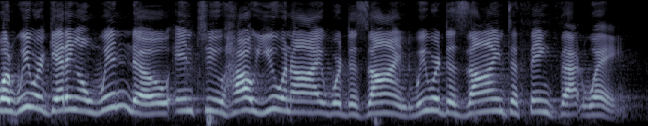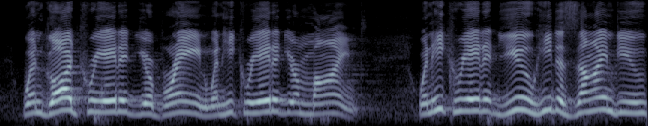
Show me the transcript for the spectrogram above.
but we were getting a window into how you and I were designed. We were designed to think that way. When God created your brain, when He created your mind, when He created you, He designed you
